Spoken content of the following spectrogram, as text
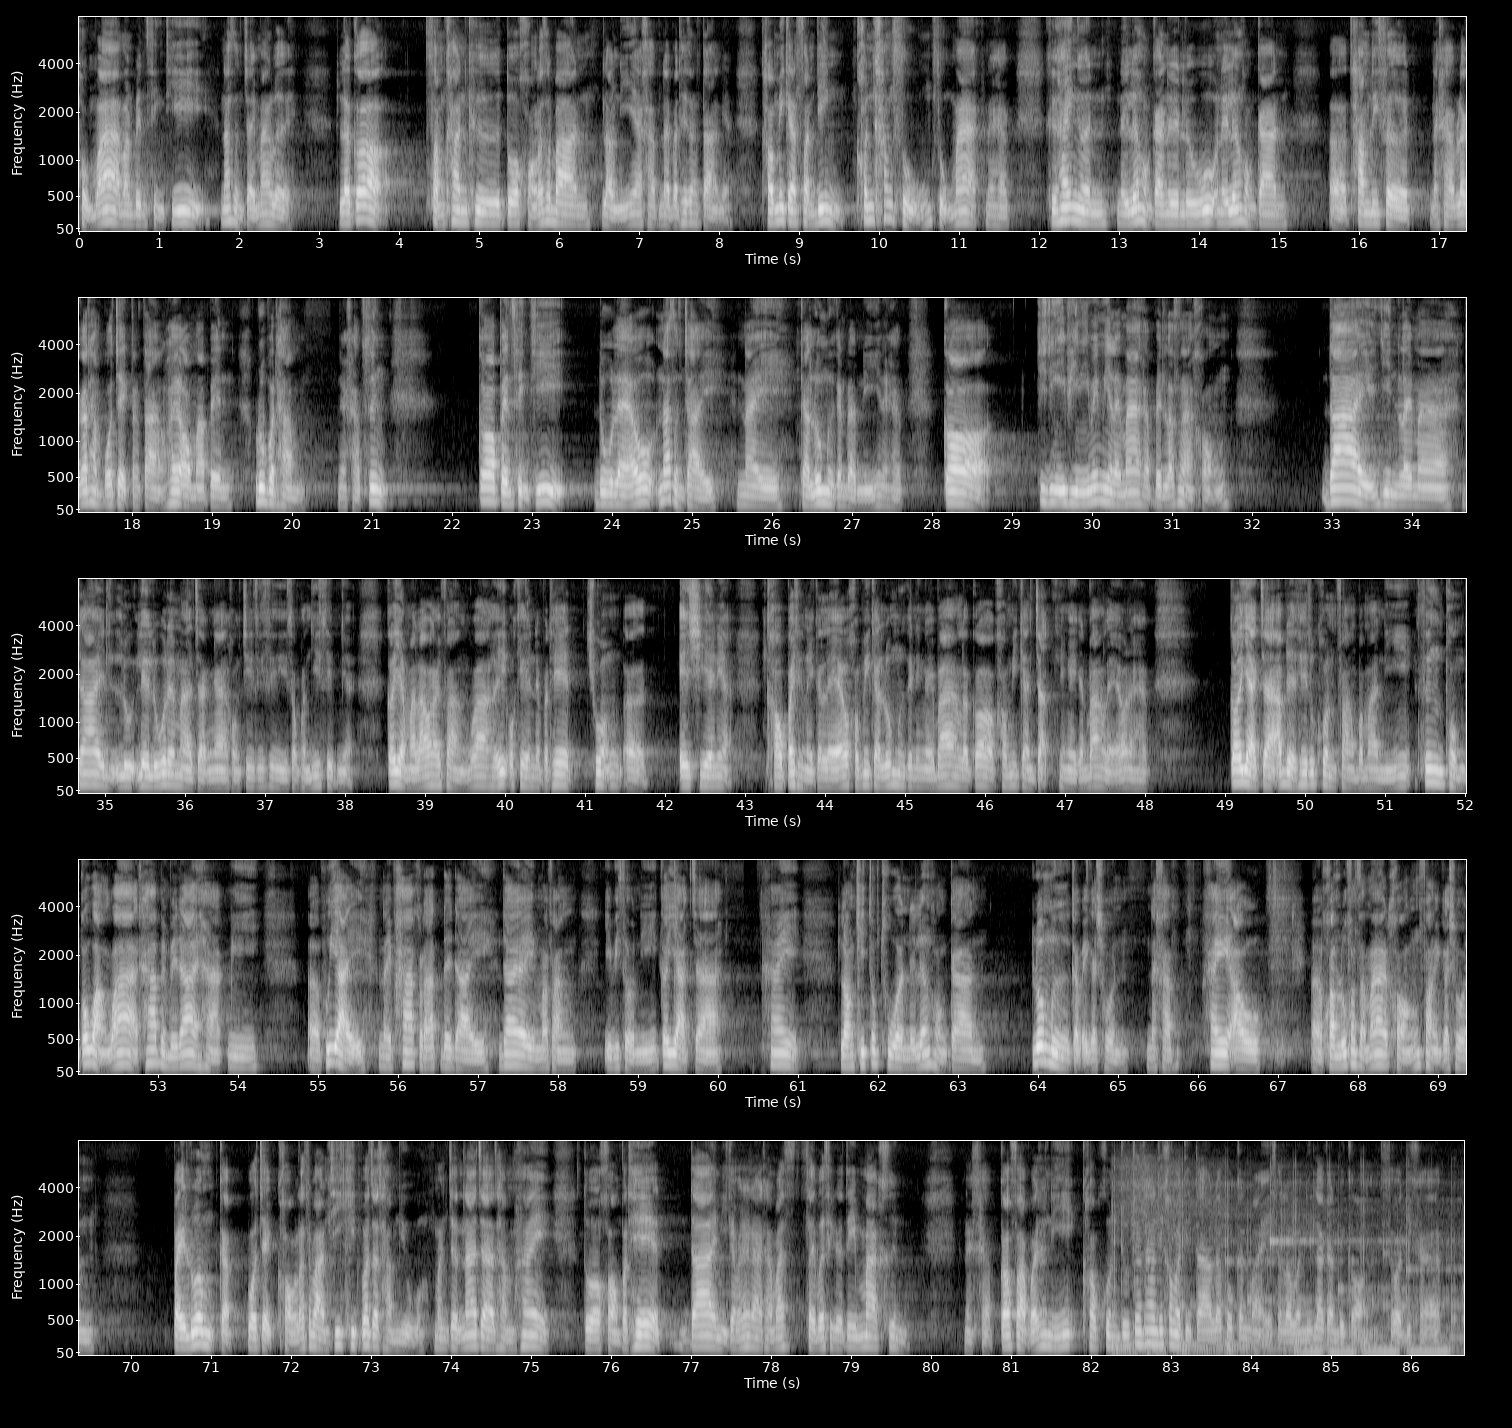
ผมว่ามันเป็นสิ่งที่น่าสนใจมากเลย แล้วก็สำคัญคือตัวของรัฐบาลเหล่านี้ครับในประเทศต่างๆเนี่ยเขามีการฟันดิ้งค่อนข้างสูงสูงมากนะครับ คือให้เงินในเรื่องของการเรียนรู้ในเรื่องของการทำรีเสิร์ชนะครับ แล้วก็ทำโปรเจกต์ต่างๆ ให้ออกมาเป็นรูปธรรมนะครับ ซึ่งก็เป็นสิ่งที่ ดูแล้วน่าสนใจในการร่วมมือกันแบบนี้นะครับ ก็จริงๆ EP นี้ไม่มีอะไรมากครับ เป็นลักษณะของได้ยินอะไรมาได้เรียนรู้อะไรมาจากงานของ GCC 2020 เนี่ย ก็อยากมาเล่าให้ฟังว่า เฮ้ย โอเค ในประเทศช่วงเอ่อเอเชียเนี่ยเขาไปถึงไหนกันแล้ว เขามีการร่วมมือกันยังไงบ้าง แล้วก็เขามีการจัดยังไงกันบ้างแล้วนะครับ ก็อยากจะอัปเดตให้ทุกคนฟังประมาณนี้ ซึ่งผมก็หวังว่าถ้าเป็นไปได้หากมีผู้ใหญ่ในภาครัฐใด ๆ ได้มาฟังepisode นี้ก็อยากจะให้ลองคิดทบทวนในเรื่องของการร่วมมือกับเอกชนนะครับ ให้เอาความรู้ความสามารถของฝั่งเอกชน ไปร่วมกับโปรเจกต์ของรัฐบาลที่คิดว่าจะทำอยู่ มันจะน่าจะทำให้ ตัวของประเทศได้มีการพัฒนาทางด้าน Cyber Security มากขึ้นนะครับ ก็ฝากไว้เท่านี้ขอบคุณทุกท่านที่เข้ามาติดตามแล้วพบกันใหม่สำหรับวันนี้ลากันไปก่อน สวัสดีครับ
